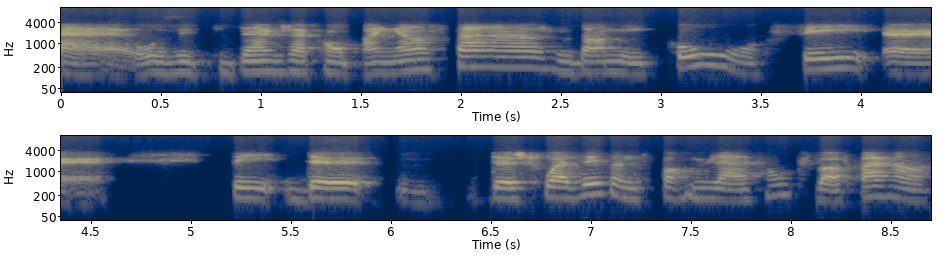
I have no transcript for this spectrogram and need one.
euh, aux étudiants que j'accompagne en stage ou dans mes cours, c'est euh, c'est de, de choisir une formulation qui va faire en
